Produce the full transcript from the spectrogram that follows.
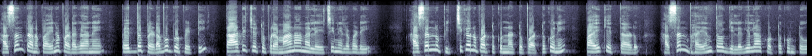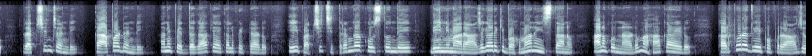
హసన్ తన పైన పడగానే పెద్ద పెడబుబ్బ పెట్టి తాటి చెట్టు ప్రమాణాన లేచి నిలబడి హసన్ను పిచ్చికను పట్టుకున్నట్టు పట్టుకుని పైకెత్తాడు. హసన్ భయంతో గిలగిలా కొట్టుకుంటూ రక్షించండి కాపాడండి అని పెద్దగా కేకలు పెట్టాడు. ఈ పక్షి చిత్రంగా కూస్తుంది దీన్ని మా రాజుగారికి బహుమానం ఇస్తాను అనుకున్నాడు మహాకాయుడు. కర్పూర ద్వీపపు రాజు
